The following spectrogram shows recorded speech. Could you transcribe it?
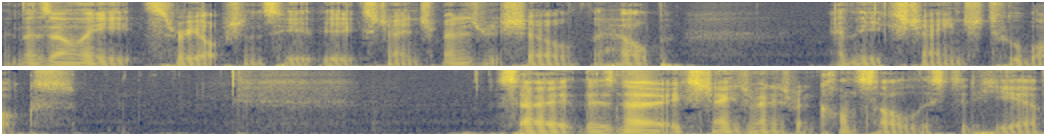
And there's only three options here, the Exchange Management Shell, the Help, and the Exchange Toolbox. So there's no Exchange Management Console listed here,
